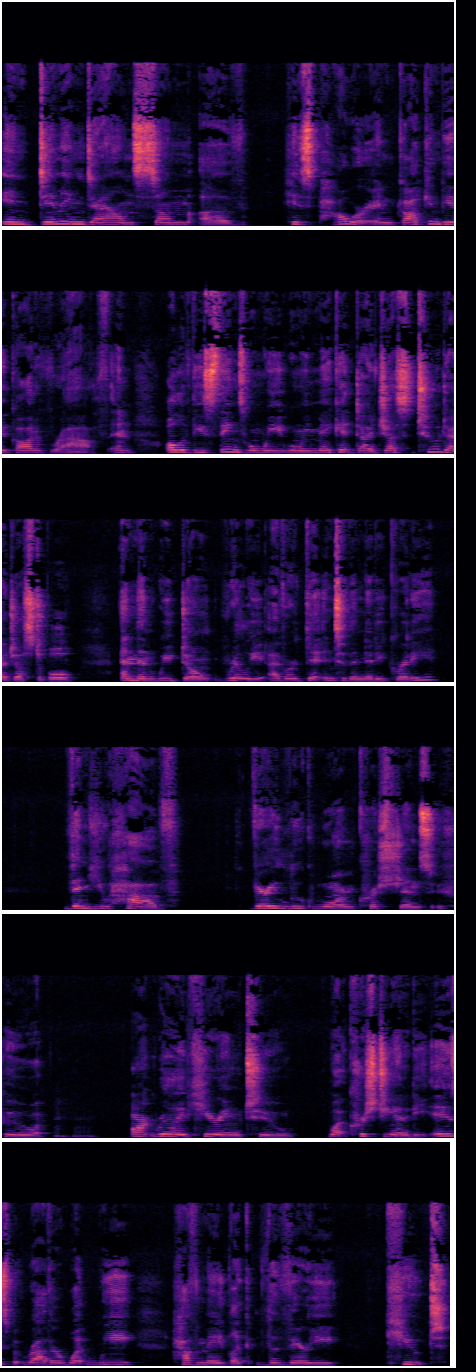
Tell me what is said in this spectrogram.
in dimming down some of his power and God can be a God of wrath and all of these things when we when we make it digest too digestible and then we don't really ever get into the nitty gritty, then you have very lukewarm Christians who mm-hmm. aren't really adhering to what Christianity is, but rather what we have made like the very cute,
